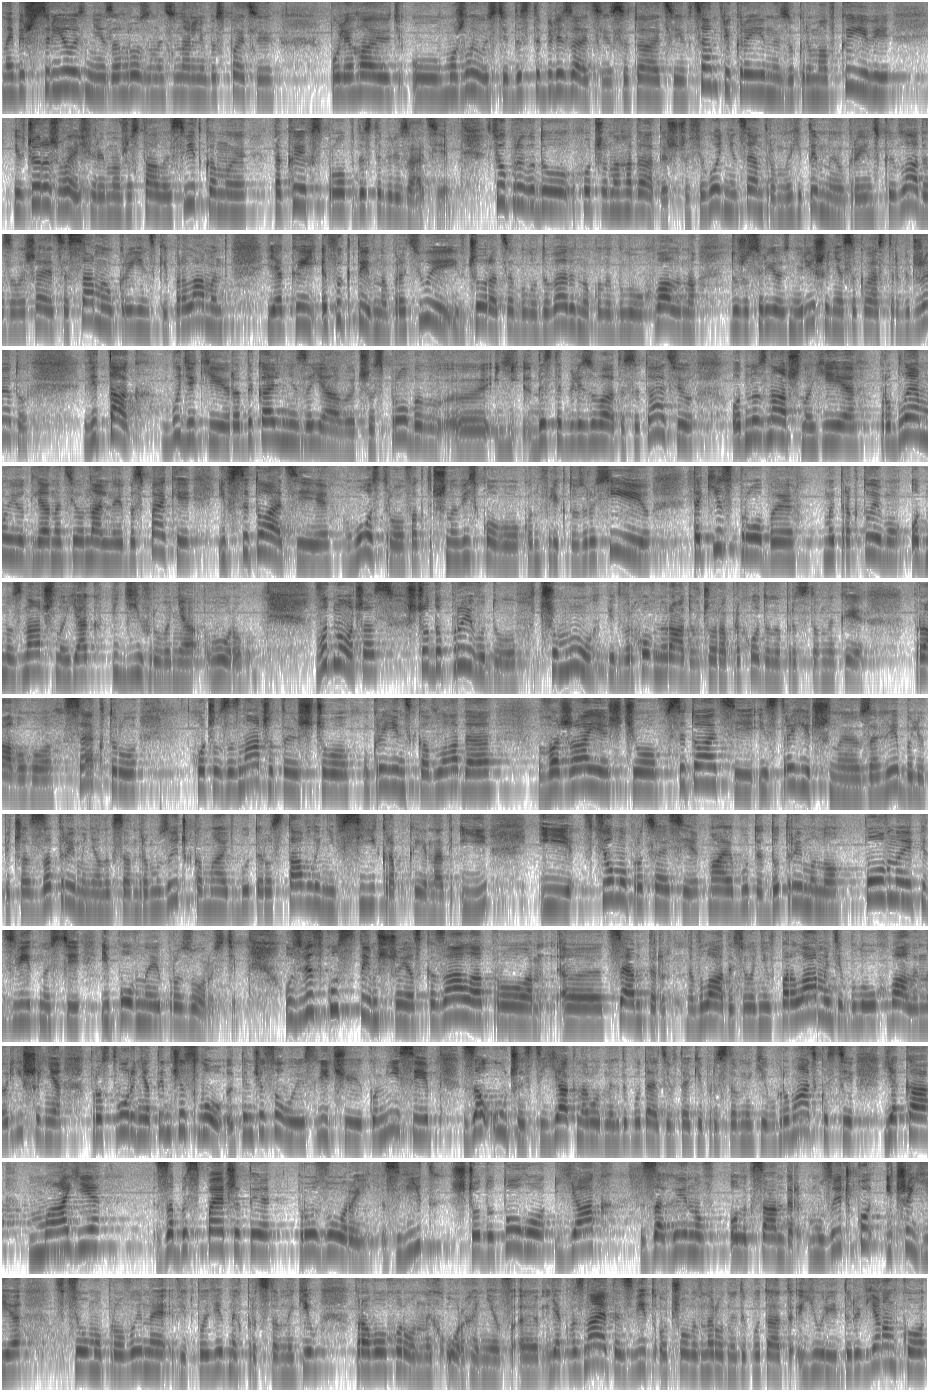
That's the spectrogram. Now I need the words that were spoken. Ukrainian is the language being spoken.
найбільш серйозні загрози національній безпеці полягають у можливості дестабілізації ситуації в центрі країни, зокрема в Києві. І вчора ж ввечері ми вже стали свідками таких спроб дестабілізації. З цього приводу хочу нагадати, що сьогодні центром легітимної української влади залишається саме український парламент, який ефективно працює. І вчора це було доведено, коли було ухвалено дуже серйозні рішення секвестр бюджету. Відтак, будь-які радикальні заяви чи спроби е, дестабілізувати ситуацію однозначно є проблемою для національної безпеки і в ситуації гострого, фактично військового конфлікту з Росією такі спроби ми трактуємо однозначно як підігрування ворогу. Водночас, щодо приводу, чому під Верховну Раду вчора приходили представники правого сектору, Хочу зазначити, що українська влада вважає, що в ситуації із трагічною загибелю під час затримання Олександра Музичка мають бути розставлені всі крапки над «і», і в цьому процесі має бути дотримано повної підзвітності і повної прозорості. У зв'язку з тим, що я сказала про е, центр влади сьогодні в парламенті, було ухвалено рішення про створення тимчасової слідчої комісії за участі як народних депутатів, так і представників громадськості, яка має забезпечити прозорий звіт щодо того, як загинув Олександр Музичко і чи є в цьому провини відповідних представників правоохоронних органів. Е, Як ви знаєте, звіт очолив народний депутат Юрій Дерев'янко.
